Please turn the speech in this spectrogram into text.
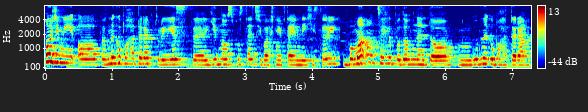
Chodzi mi o pewnego bohatera, który jest e, jedną z postaci właśnie w tajemnej historii, bo ma on cechy podobne do mm, głównego bohatera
